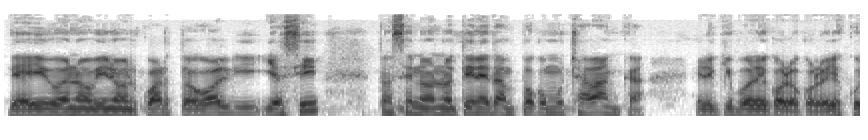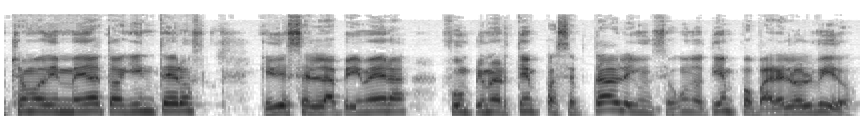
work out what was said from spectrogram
de ahí bueno vino el cuarto gol y, así, entonces no, no tiene tampoco mucha banca el equipo de Colo Colo. Y escuchamos de inmediato a Quinteros que dice la primera fue un primer tiempo aceptable y un segundo tiempo para el olvido.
